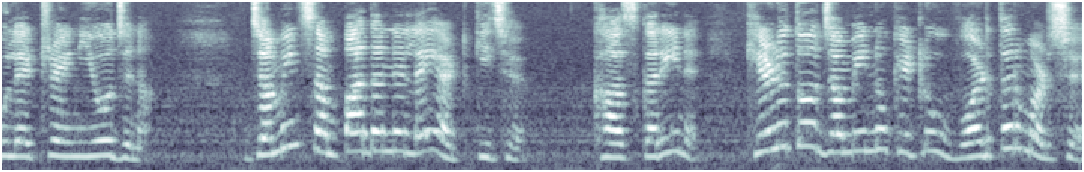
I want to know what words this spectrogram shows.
બુલેટ ટ્રેન યોજના. જમીન સંપાદનને લઈ અટકી છે. ખાસ કરીને ખેડૂતો જમીનનું કેટલું વળતર મળશે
